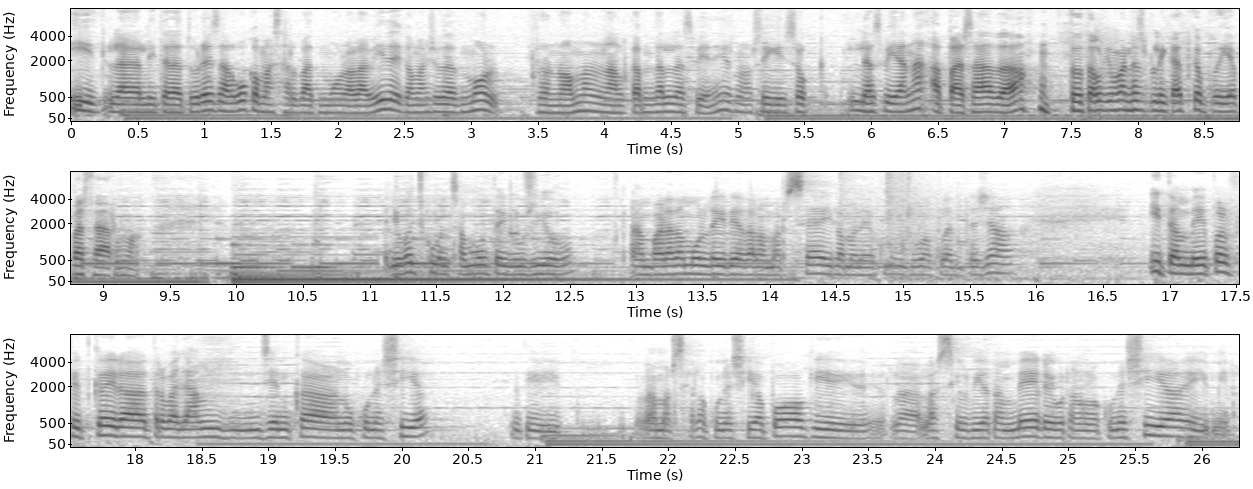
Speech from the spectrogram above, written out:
I la literatura és algo que m'ha salvat molt a la vida i que m'ha ajudat molt, però no en el camp del lesbianisme. O sigui, sóc lesbiana a pesar de tot el que m'han explicat que podia passar-me. Jo vaig començar amb molta il·lusió, em va agradar molt la idea de la Mercè i la manera com ens ho va plantejar, i també pel fet que era treballar amb gent que no coneixia, vull dir, la Mercè la coneixia poc i la, la Sílvia també, l'Eura no la coneixia i mira,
